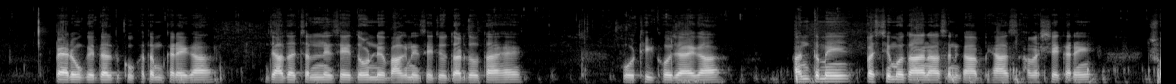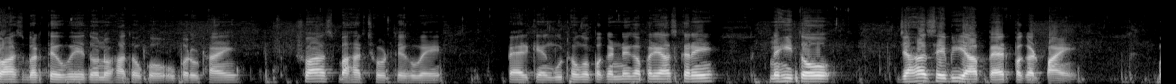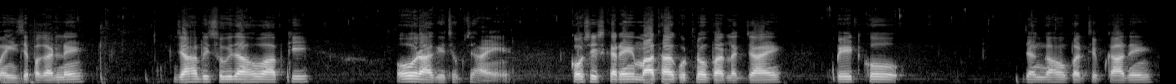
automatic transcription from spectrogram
पैरों के दर्द को ख़त्म करेगा। ज़्यादा चलने से, दौड़ने, भागने से जो दर्द होता है, वो ठीक हो जाएगा। अंत में पश्चिमोत्तान आसन का अभ्यास अवश्य करें। श्वास भरते हुए दोनों हाथों को ऊपर उठाएँ। श्वास बाहर छोड़ते हुए पैर के अंगूठों को पकड़ने का प्रयास करें। नहीं तो जहाँ से भी आप पैर पकड़ पाएँ, वहीं से पकड़ लें। जहाँ भी सुविधा हो आपकी, और आगे झुक जाएँ। कोशिश करें माथा घुटनों पर लग जाए। पेट को जंगाहों पर चिपका दें।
